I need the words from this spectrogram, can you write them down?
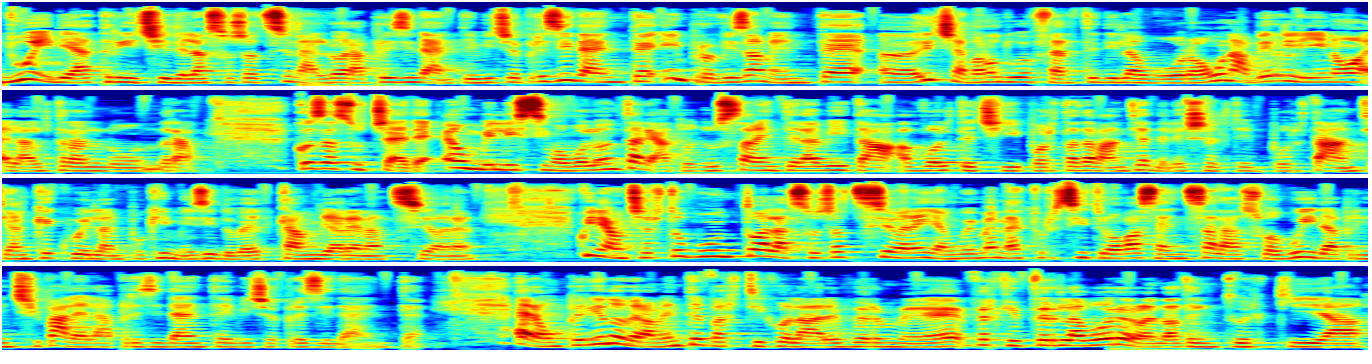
due ideatrici dell'associazione, allora presidente e vicepresidente, improvvisamente uh, ricevono due offerte di lavoro, una a Berlino e l'altra a Londra. Cosa succede? È un bellissimo volontariato, giustamente la vita a volte ci porta davanti a delle scelte importanti, anche quella in pochi mesi dover cambiare nazione. Quindi a un certo punto l'associazione Young Women Network si trova senza la sua guida principale, la presidente e vicepresidente. Era un periodo veramente particolare per me perché per lavoro ero andata in Turchia,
